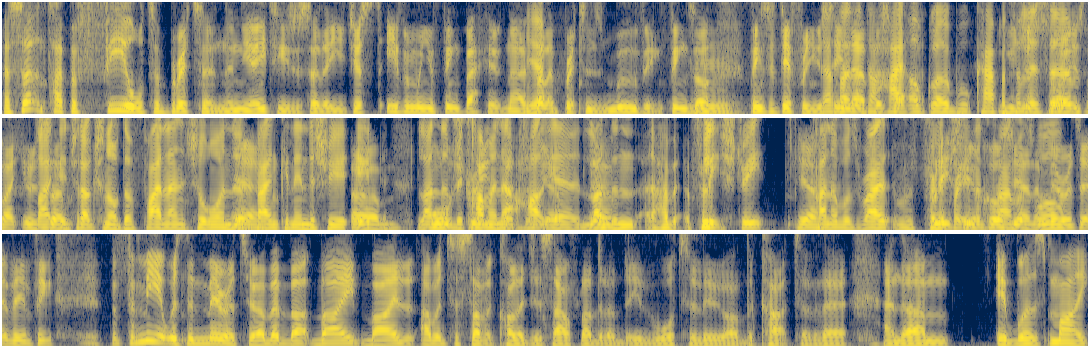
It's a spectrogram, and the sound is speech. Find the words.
a certain type of feel to Britain in the eighties, so that you just even when you think back at it now, it Yep. felt like Britain's moving. Things are things are different. You That's see like that the height like- of global you it capitalism, was like, it was like like- introduction of the financial and the Yeah. banking industry. It- Um, London becoming that hut, yeah, yeah. London uh, Fleet Street Yeah. kind of was right, was Fleet Street, of the course, time yeah, the well. mirror to everything. But for me, it was the mirror too. I remember my my I went to Southwark College in South London in Waterloo on the cut over there, and um, it was my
